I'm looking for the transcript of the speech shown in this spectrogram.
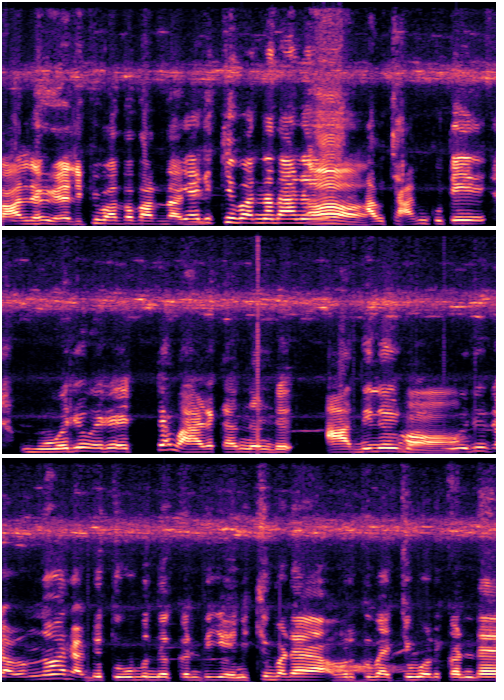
നാല് ഇലക്ക് വന്നതാണ്. ഇലക്ക് വന്നതാണ്. ചാമിക്കുട്ടി ഒരു ഒരൊറ്റ വാഴക്കന്നുണ്ട് അതിൽ ഒരു ഒന്നോ രണ്ട് തൂമ്പ് നിക്കണ്ട്. എനിക്കിവിടെ അവർക്ക് വെച്ചു കൊടുക്കണ്ടേ?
